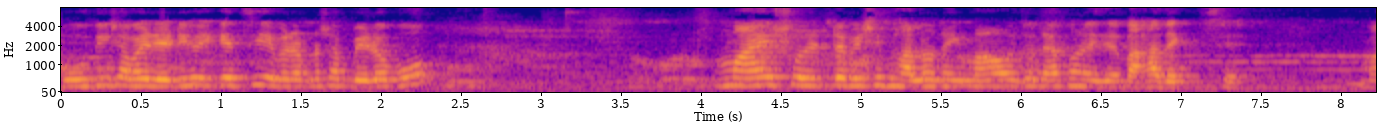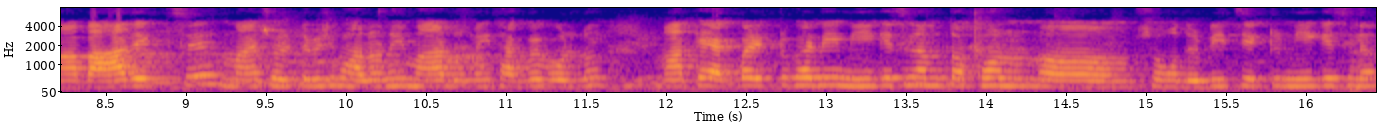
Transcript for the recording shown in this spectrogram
বৌদি সবাই রেডি হয়ে গেছি, এবার আমরা সব বেরোবো। মায়ের শরীরটা বেশি ভালো নেই, মা ওই জন্য এখন এই যে বাহা দেখছে। মা বাহা দেখছে, মায়ের শরীরটা বেশি ভালো নেই, মা রুমেই থাকবে বলল। মাকে একবার একটুখানি নিয়ে গেছিলাম, তখন সমুদ্র বিচে একটু নিয়ে গেছিলাম।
